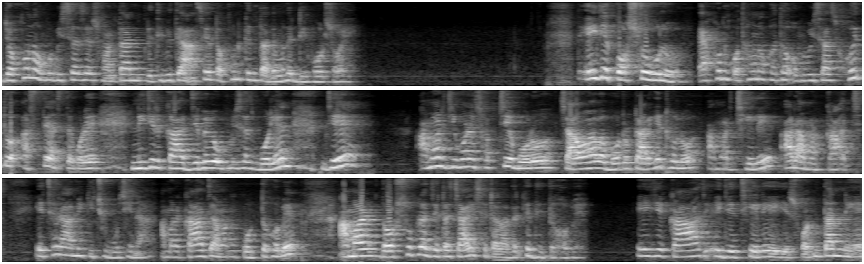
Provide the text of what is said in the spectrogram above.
যখন অপবিশ্বাসের সন্তান পৃথিবীতে আসে, তখন কিন্তু তাদের মধ্যে ডিভোর্স হয়। এই যে কষ্টগুলো, এখন কোথাও না কোথাও অপবিশ্বাস হয়তো আস্তে আস্তে করে নিজের কাজ, যেভাবে অপবিশ্বাস বলেন, যে আমার জীবনে সবচেয়ে বড় চাওয়া বা বড় টার্গেট হলো আমার ছেলে আর আমার কাজ। এছাড়া আমি কিছু বুঝি না। আমার কাজ আমাকে করতে হবে। আমার দর্শকরা যেটা চায় সেটা তাদেরকে দিতে হবে। এই যে কাজ, এই যে ছেলে, এই যে সন্তান নিয়ে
